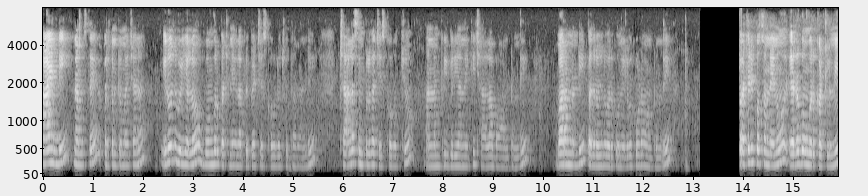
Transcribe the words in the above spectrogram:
హాయ్ అండి నమస్తే వెల్కమ్ టు మై ఛానల్. ఈరోజు వీడియోలో గోంగూర పచ్చడి ఎలా ప్రిపేర్ చేసుకోవాలో చూద్దామండి. చాలా సింపుల్గా చేసుకోవచ్చు. అన్నంకి బిర్యానీకి చాలా బాగుంటుంది. వారం నుండి పది రోజుల వరకు నిల్వ కూడా ఉంటుంది. పచ్చడి కోసం నేను ఎర్ర గోంగూర కట్టలని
